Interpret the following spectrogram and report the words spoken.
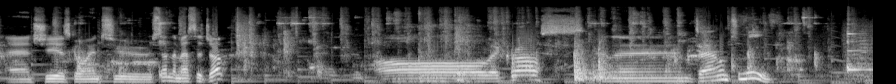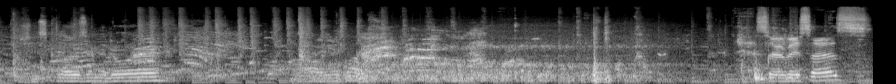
And she is going to send the message up all the way across and then down to me. She's closing the door. Comes. Survey says.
